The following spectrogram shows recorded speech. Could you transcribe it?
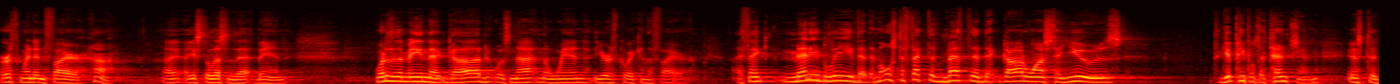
Earth, Wind, and Fire. Huh. I, I, used to listen to that band. What does it mean that God was not in the wind, the earthquake, and the fire? I think many believe that the most effective method that God wants to use to get people's attention is to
